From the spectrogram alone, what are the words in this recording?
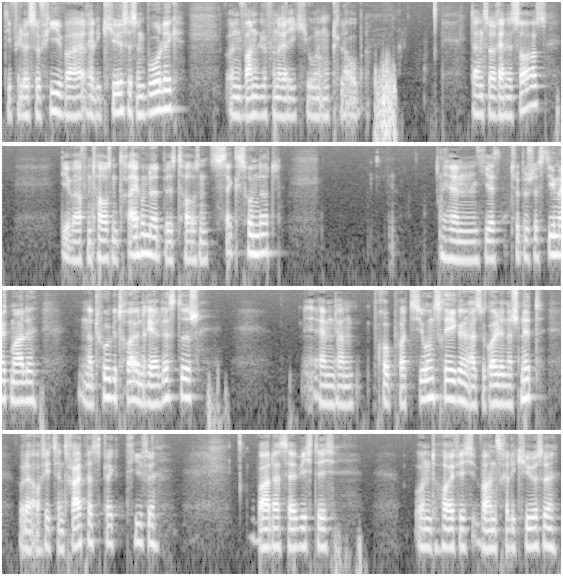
Die Philosophie war religiöse Symbolik und Wandel von Religion und Glaube. Dann zur Renaissance, die war von 1300 bis 1600. Ähm, hier typische Stilmerkmale, naturgetreu und realistisch. Ähm, dann Proportionsregeln, also goldener Schnitt oder auch die Zentralperspektive war da sehr wichtig und häufig waren es religiöse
